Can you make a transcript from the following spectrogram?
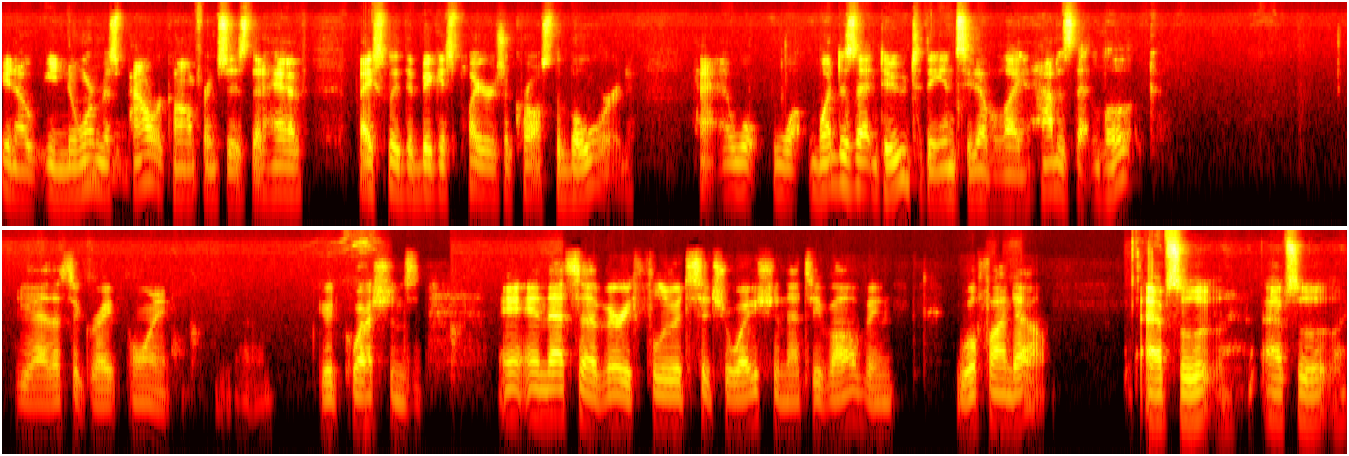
you know, enormous mm power conferences that have – basically the biggest players across the board. What, what, what does that do to the NCAA and how does that look? Yeah, that's a great point. Um, good questions. And, and, that's a very fluid situation that's evolving. We'll find out. Absolutely. Absolutely.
